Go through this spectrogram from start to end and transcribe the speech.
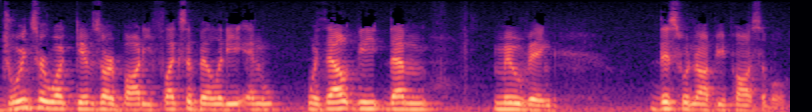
Joints are what gives our body flexibility, and without the, them moving, this would not be possible.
